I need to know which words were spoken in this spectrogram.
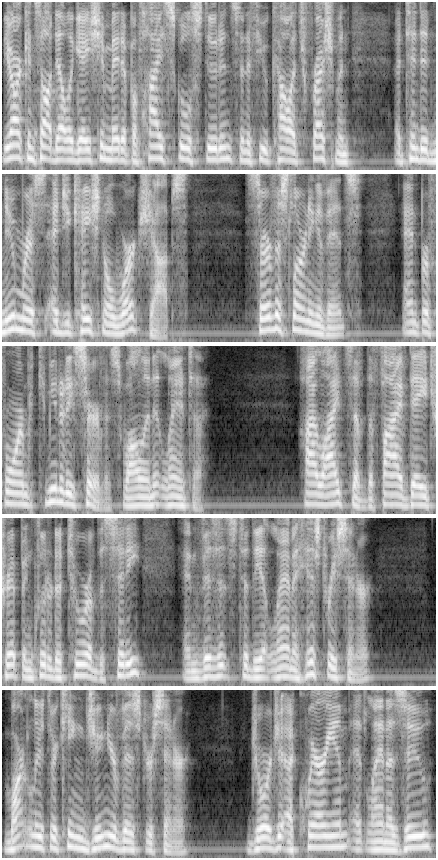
The Arkansas delegation, made up of high school students and a few college freshmen, attended numerous educational workshops, service learning events, and performed community service while in Atlanta. Highlights of the five day trip included a tour of the city and visits to the Atlanta History Center, Martin Luther King Jr. Visitor Center, Georgia Aquarium, Atlanta Zoo,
